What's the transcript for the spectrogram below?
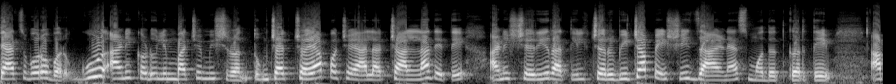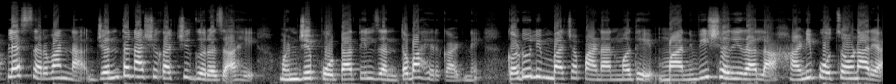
त्याचबरोबर गूळ आणि कडुलिंबाचे मिश्रण तुमच्या चयापचयाला चालना देते आणि शरीरातील चरबीच्या पेशी जाळण्यास मदत करते. आपल्या सर्वांना जंतनाशकाची गरज आहे म्हणजे पोटातील जंत बाहेर काढणे. कडुलिंबाच्या पानांमध्ये मानवी शरीराला हानी पोचवणाऱ्या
